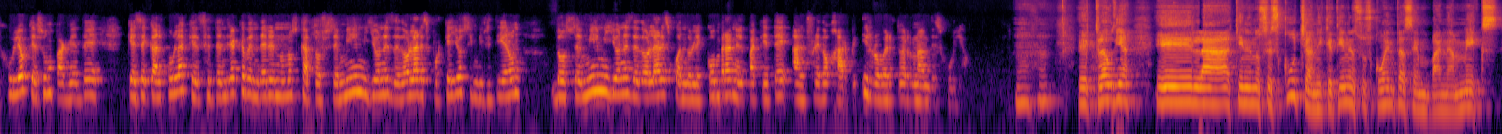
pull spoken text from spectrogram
Julio, que es un paquete que se calcula que se tendría que vender en unos 14 mil millones de dólares porque ellos invirtieron 12 mil millones de dólares cuando le compran el paquete a Alfredo Harp y Roberto Hernández, Julio. Eh, Claudia, eh, la, quienes nos escuchan y que tienen sus cuentas en Banamex,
